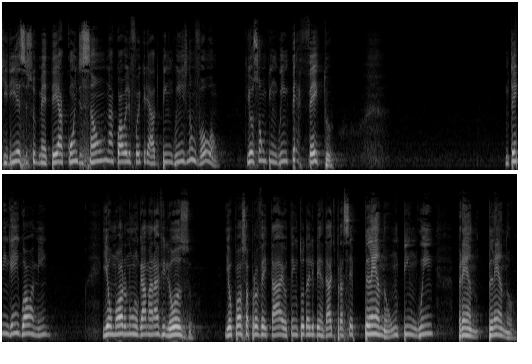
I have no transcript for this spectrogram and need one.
queria se submeter à condição na qual ele foi criado. Pinguins não voam. E eu sou um pinguim perfeito. Não tem ninguém igual a mim. E eu moro num lugar maravilhoso. E eu posso aproveitar, eu tenho toda a liberdade para ser pleno, um pinguim pleno, pleno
